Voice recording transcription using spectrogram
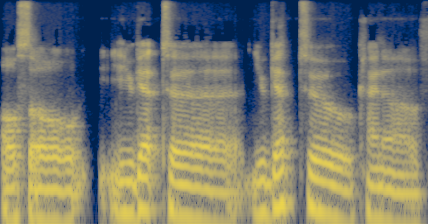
also you get to you get to kind of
